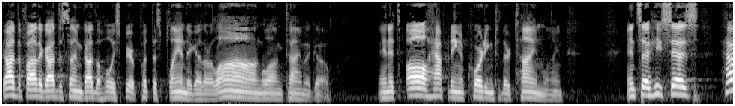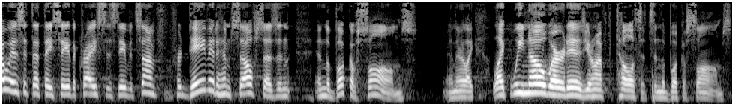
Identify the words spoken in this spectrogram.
God the Father, God the Son, God the Holy Spirit put this plan together a long, long time ago. And it's all happening according to their timeline. And so he says, How is it that they say the Christ is David's son? For David himself says in, in the book of Psalms, and they're like, like we know where it is. You don't have to tell us it's in the book of Psalms.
